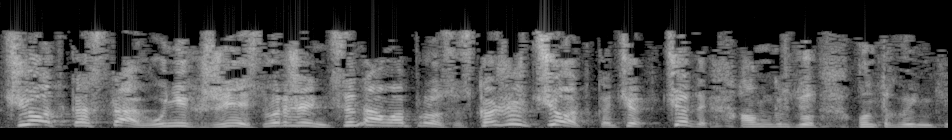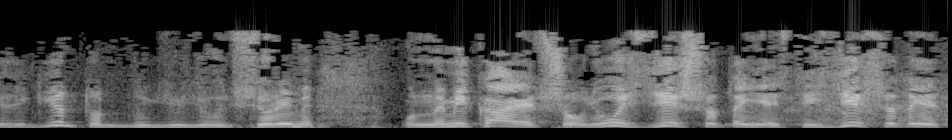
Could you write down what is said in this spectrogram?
Четко ставь. У них же есть выражение, цена вопроса. Скажи четко, что ты? А он говорит, он такой интеллигент, он все время он намекает, что у него здесь что-то есть, и здесь что-то есть.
